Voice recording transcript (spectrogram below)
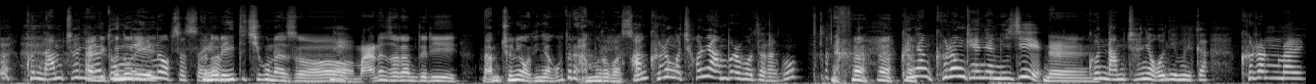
그 남촌이라는 아니, 그 동네 노래- 이름이 없었어요. 그 노래 히트치고 나서 네. 많은 사람들이 남촌이 어디냐고들 안 물어봤어요? 아, 그런 거 전혀 안 물어보더라고. 그냥 그런 개념이지. 네. 그건 남촌이 어디입니까? 그런 말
